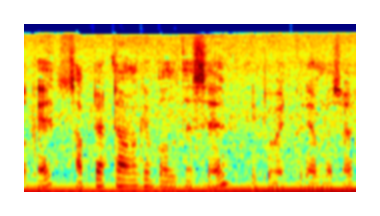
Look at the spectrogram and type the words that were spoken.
ওকে সফটওয়্যারটা আমাকে বলতেছে। একটু ওয়েট করি আমরা স্যার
